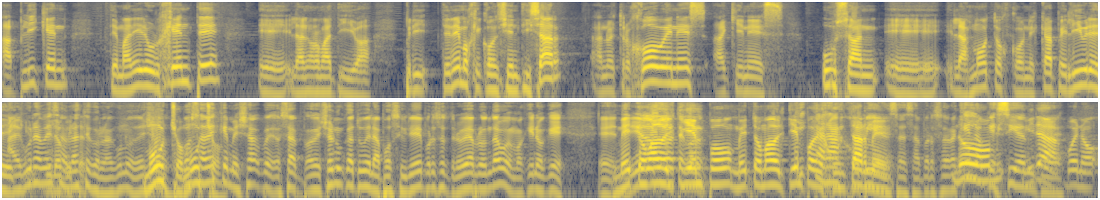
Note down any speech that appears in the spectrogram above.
Apliquen de manera urgente eh, la normativa. Pri- tenemos que concientizar a nuestros jóvenes, a quienes usan eh, las motos con escape libre. De, ¿Alguna vez hablaste con alguno de ellos? Mucho, ¿Vos mucho. sabés que me llama, o sea, porque yo nunca tuve la posibilidad y por eso te lo voy a preguntar, porque imagino que... eh, Me he tomado el tiempo, me he tomado el tiempo ¿Qué de juntarme. piensa esa persona? ¿Qué es lo que mi- siente? Mirá, bueno,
